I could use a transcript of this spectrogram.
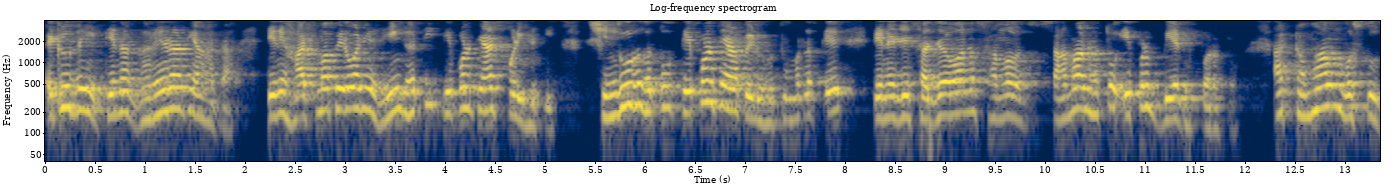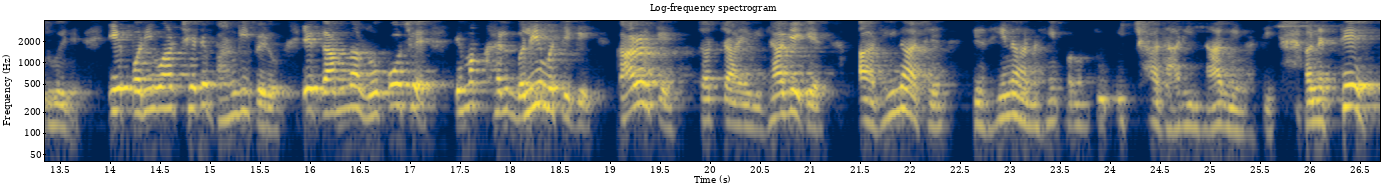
એટલું જ નહીં, તેના ઘરેણા ત્યાં હતા. તેને હાથમાં પહેરવાની રિંગ હતી, તે પણ ત્યાં જ પડી હતી. સિંદૂર હતું, તે પણ ત્યાં પડ્યું હતું. મતલબ કે તેને જે સજાવવાનો સામા- સામાન હતો, એ પણ બેડ ઉપર હતો. આ તમામ વસ્તુ જોઈને એ પરિવાર છે તે ભાંગી પડ્યો. એ ગામના લોકો છે, તેમાં ખલબલી મચી ગઈ. કારણ કે ચર્ચા એવી જાગી કે આ રીના છે, તે રીના નહીં, પરંતુ ઈચ્છાધારી નાગિન હતી અને તે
